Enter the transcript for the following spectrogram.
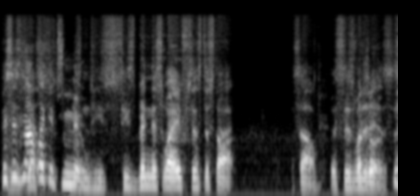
This is not yes, like it's new. He's, he's, he's been this way since the start. So this is what it so is.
